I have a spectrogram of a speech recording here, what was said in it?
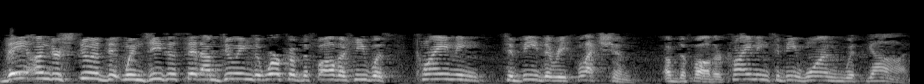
They understood that when Jesus said, I'm doing the work of the Father, He was claiming to be the reflection of the Father, claiming to be one with God.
